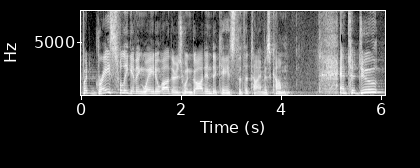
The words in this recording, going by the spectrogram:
but gracefully giving way to others when God indicates that the time has come. And to do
